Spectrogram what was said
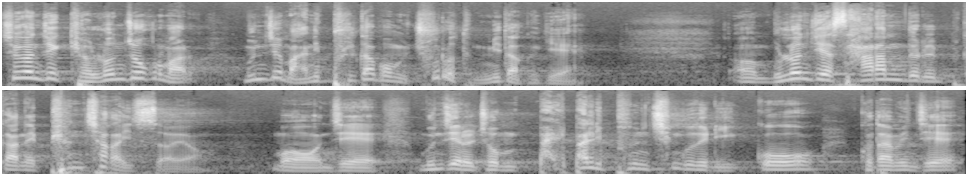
제가 이제 결론적으로 말, 문제 많이 풀다 보면 줄어듭니다. 그게. 어, 물론 이제 사람들 간의 편차가 있어요. 뭐 이제 문제를 좀 빨리빨리 푸는 친구들이 있고 그다음에 이제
